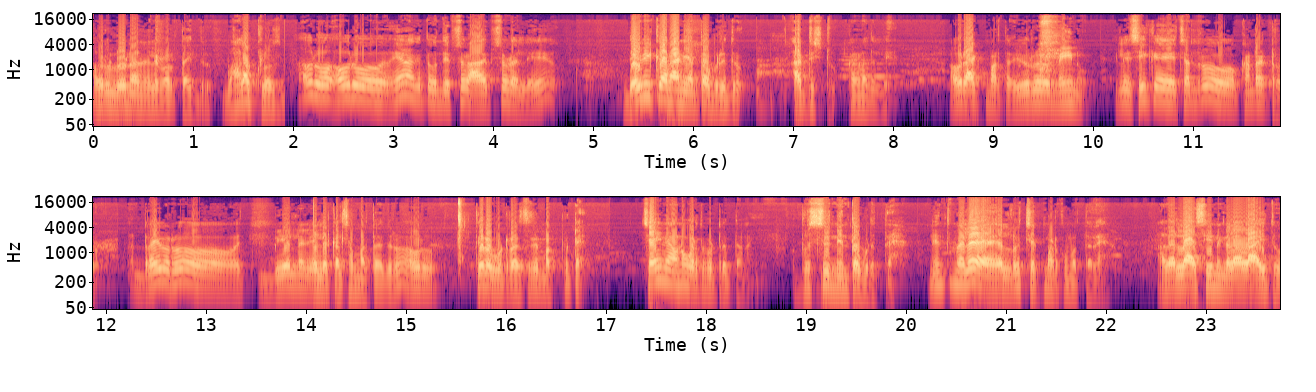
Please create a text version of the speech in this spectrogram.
ಅವರು ಲೂನಾನಲ್ಲಿ ಬರ್ತಾಯಿದ್ರು ಭಾಳ ಕ್ಲೋಸ್ ಅವರು ಅವರು ಏನಾಗುತ್ತೆ ಒಂದು ಎಪಿಸೋಡ್ ಆ ಎಪಿಸೋಡಲ್ಲಿ ದೇವಿಕಾ ರಾಣಿ ಅಂತ ಒಬ್ಬರಿದ್ದರು ಆರ್ಟಿಸ್ಟು ಕನ್ನಡದಲ್ಲಿ. ಅವ್ರು ಆ್ಯಕ್ಟ್ ಮಾಡ್ತಾರೆ. ಇವರು ಮೇಯ್ನು ಇಲ್ಲಿ C K Chandru conductor driver B ಎಲ್ನಲ್ಲಿ ಎಲ್ಲ ಕೆಲಸ ಮಾಡ್ತಾಯಿದ್ರು ಅವರು ತಿರೋಗ್ಬಿಟ್ರು ಹಸಿರು ಮತ್ಬಿಟ್ಟೆ ಚೈನ್ ಅವನು ಹೊರತುಬಿಟ್ಟಿರ್ತಾನೆ ಬಸ್ಸು ನಿಂತೋಗ್ಬಿಡುತ್ತೆ. ನಿಂತ ಮೇಲೆ ಎಲ್ಲರೂ ಚೆಕ್ ಮಾಡ್ಕೊಂಬರ್ತಾರೆ ಅದೆಲ್ಲ ಸೀನ್ಗಳೆಲ್ಲ ಆಯಿತು.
